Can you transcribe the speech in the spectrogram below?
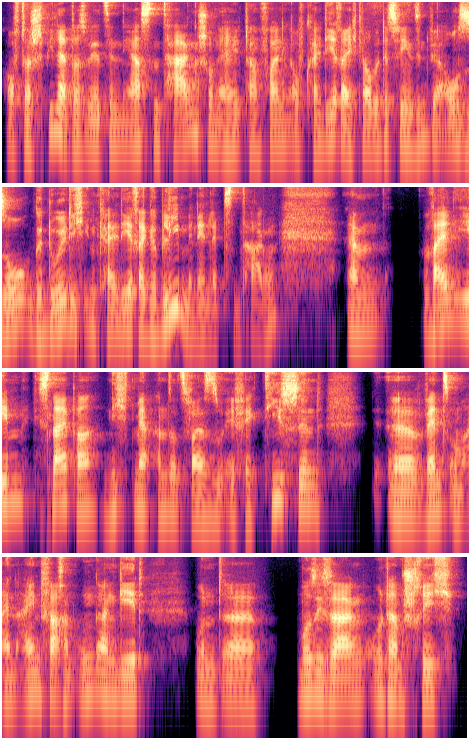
auf das Spiel hat, was wir jetzt in den ersten Tagen schon erlebt haben, vor allen Dingen auf Caldera. Ich glaube, deswegen sind wir auch so geduldig in Caldera geblieben in den letzten Tagen. Ähm, weil eben die Sniper nicht mehr ansatzweise so effektiv sind, äh, wenn es um einen einfachen Umgang geht. Und äh, muss ich sagen, unterm Strich,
